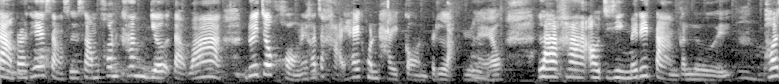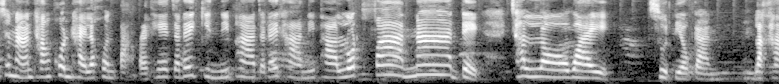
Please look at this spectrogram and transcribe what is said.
ต่างประเทศสั่งซื้อซ้ำค่อนข้างเยอะ แต่ว่าด้วยเจ้าของเนี่ยเขาจะขายให้คนไทยก่อนเป็นหลักอยู่แล้ว ราคาเอาจริงๆไม่ได้ต่างกันเลย เพราะฉะนั้นทั้งคนไทยและคนต่างประเทศจะได้กินนิพาจะได้ทานนิพาลดฝ้าหน้าเด็กชะลอวัยสูตรเดียวกัน ราคา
